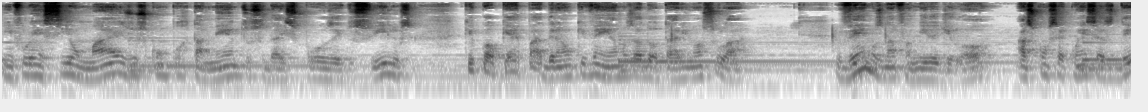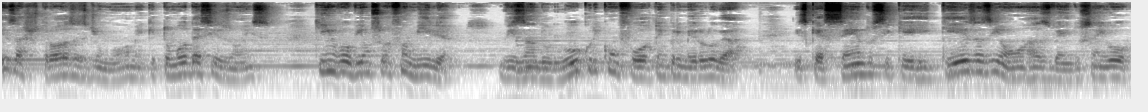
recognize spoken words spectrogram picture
influenciam mais os comportamentos da esposa e dos filhos que qualquer padrão que venhamos adotar em nosso lar. Vemos na família de Ló as consequências desastrosas de um homem que tomou decisões que envolviam sua família, visando lucro e conforto em primeiro lugar, esquecendo-se que riquezas e honras vêm do Senhor.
